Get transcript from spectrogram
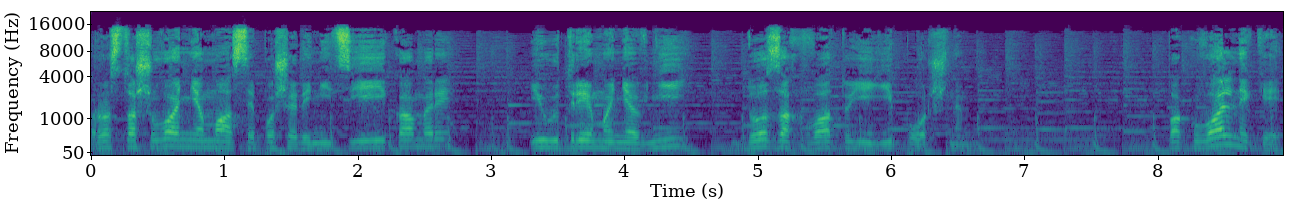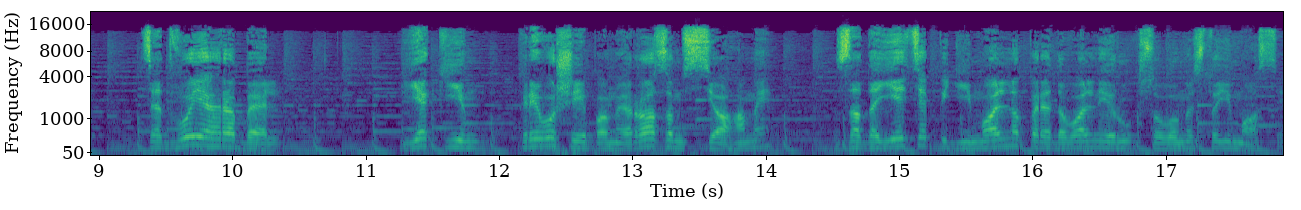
розташування маси по ширині цієї камери і утримання в ній до захвату її поршнем. Пакувальники це двоє грабель, яким кривошипами разом з стягами задається підіймально-передавальний рух соломистої маси.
